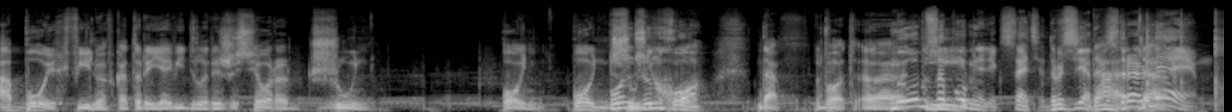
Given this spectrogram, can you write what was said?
обоих фильмов, которые я видел режиссера Джунь Понь, Понь, Понь Джун Хо. Да, вот. Э, Мы оба и... запомнили, кстати. Друзья, да, поздравляем! Да.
